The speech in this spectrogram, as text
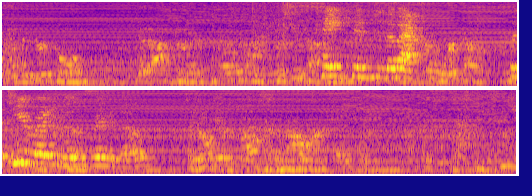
Whatever your goal, get after it. should take him to the bathroom. Workout. Because he already knows where to go. So Develop your just wants confident to power. take him. Teach your legs. He does that. Faster.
